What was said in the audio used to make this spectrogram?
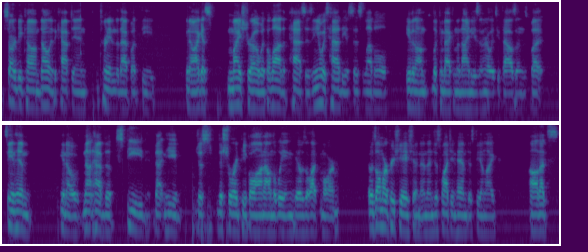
started to become not only the captain, turning into that, but the you know I guess maestro with a lot of the passes, and he always had the assist level, even on looking back in the '90s and early 2000s. But seeing him, you know, not have the speed that he just destroyed people on on the wing, it was a lot more. It was all more appreciation, and then just watching him, just being like, "Oh, that's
